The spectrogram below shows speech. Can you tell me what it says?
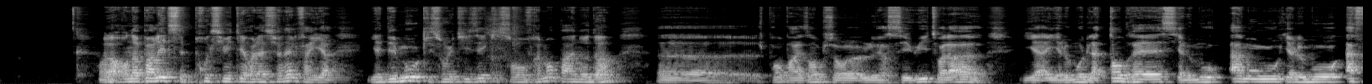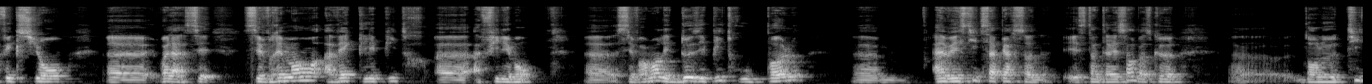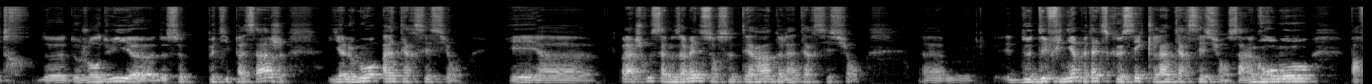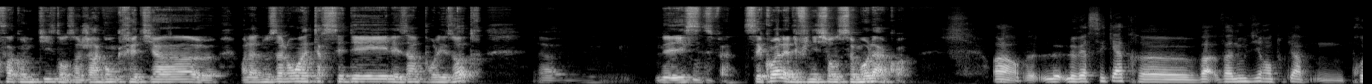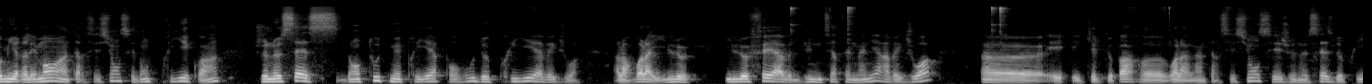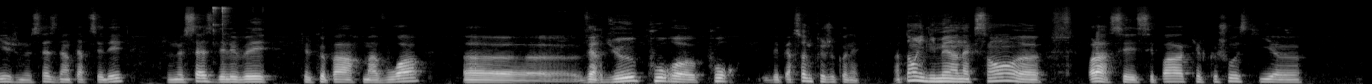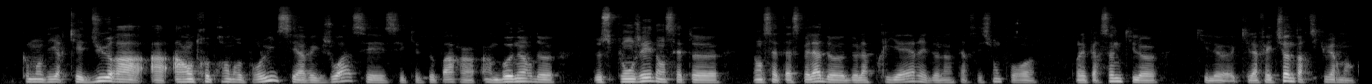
Alors, on a parlé de cette proximité relationnelle. Enfin, il y a, y a des mots qui sont utilisés qui sont vraiment pas anodins. Euh, je prends par exemple sur le verset 8, voilà, il y a, y a le mot de la tendresse, il y a le mot amour, il y a le mot affection. Euh, voilà, c'est c'est vraiment avec l'épître euh, à Philémon. Euh, c'est vraiment les deux épîtres où Paul euh, investit de sa personne. Et c'est intéressant parce que euh, dans le titre d'aujourd'hui de, de, ce petit passage, il y a le mot intercession. Et euh, voilà, je trouve que ça nous amène sur ce terrain de l'intercession, euh, de définir peut-être ce que c'est que l'intercession. C'est un gros mot, parfois qu'on utilise dans un jargon chrétien. Euh, voilà, nous allons intercéder les uns pour les autres. Euh, mais c'est quoi la définition de ce mot-là, quoi? Alors, le, verset 4 euh, va, nous dire en tout cas, premier élément, intercession, c'est donc prier. Quoi, hein. Je ne cesse dans toutes mes prières pour vous de prier avec joie. Alors voilà, il le, fait d'une certaine manière avec joie. Euh, et, quelque part, euh, voilà, l'intercession, c'est je ne cesse de prier, je ne cesse d'intercéder, je ne cesse d'élever quelque part ma voix vers Dieu pour, pour des personnes que je connais. Maintenant, il y met un accent. Voilà, c'est c'est pas quelque chose qui comment dire qui est dur à, entreprendre pour lui. C'est avec joie. C'est quelque part un, bonheur de, se plonger dans cette dans cet aspect-là de, la prière et de l'intercession pour, pour les personnes qui le, particulièrement.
